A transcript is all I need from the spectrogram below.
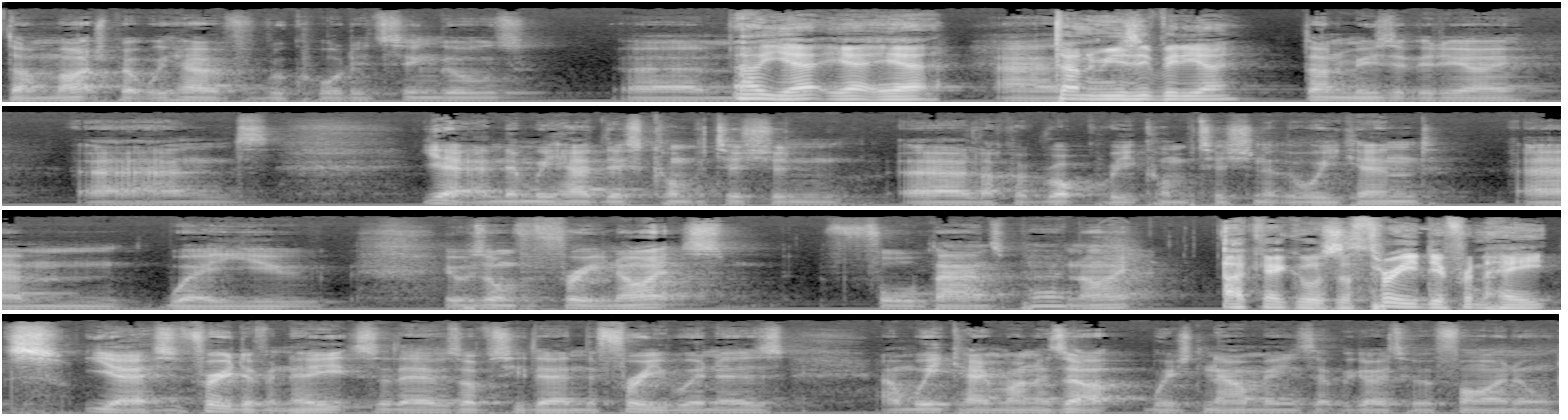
done much, but we have recorded singles, um, Oh, yeah, yeah, yeah. Done a music video. done a music video, and yeah, and then we had this competition, uh, like a rock week competition at the weekend, um, where you it was on for three nights, four bands per night. Okay, cool. So three different heats. Yes, three different heats. So there was obviously then the three winners, and we came runners up, which now means that we go to a final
